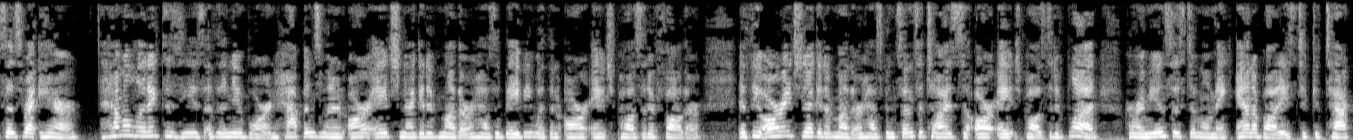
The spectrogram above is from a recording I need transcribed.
It says right here, hemolytic disease of the newborn happens when an Rh negative mother has a baby with an Rh positive father. If the Rh negative mother has been sensitized to Rh positive blood, her immune system will make antibodies to attack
